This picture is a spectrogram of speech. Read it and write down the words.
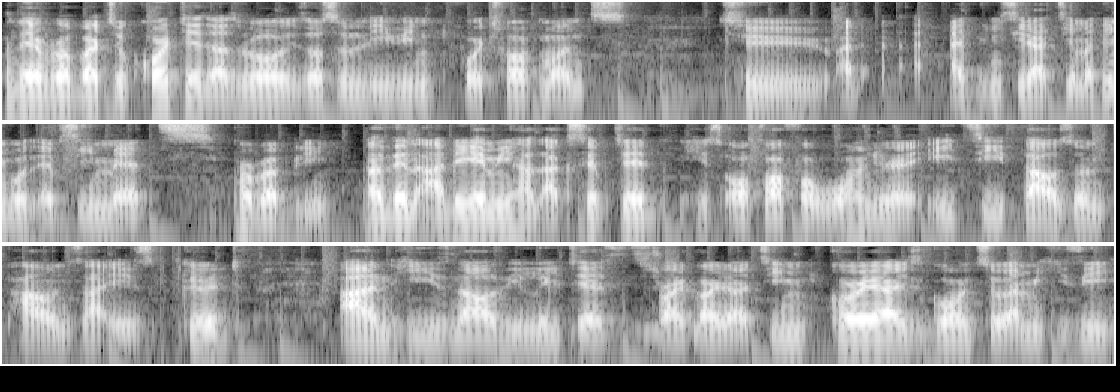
And then Roberto Cortez as well is also leaving for 12 months to I, I didn't see that team. I think it was FC Metz probably. And then Adeyemi has accepted his offer for 180,000 pounds. That is good. And he is now the latest striker in our team. Correa is going to. I mean, he's a.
